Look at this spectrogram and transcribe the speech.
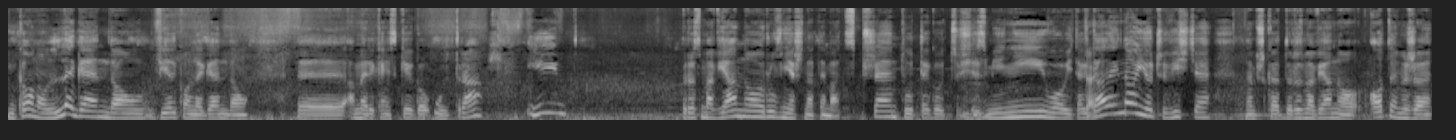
ikoną, legendą, wielką legendą e, amerykańskiego ultra i rozmawiano również na temat sprzętu, tego, co się mhm. zmieniło i tak, tak, dalej. No i oczywiście na przykład rozmawiano o tym, że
